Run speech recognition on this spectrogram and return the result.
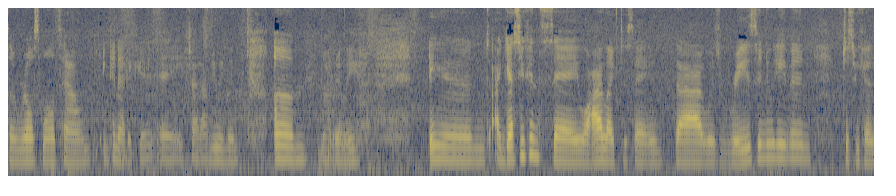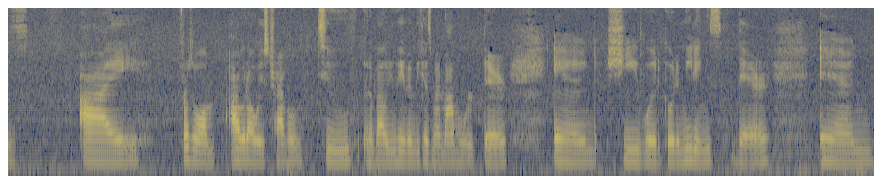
some real small town in Connecticut. Hey, shout out New England. Um, not really. And I guess you can say, well, I like to say that I was raised in New Haven just because I, first of all, I would always travel to and about New Haven because my mom worked there and she would go to meetings there. And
